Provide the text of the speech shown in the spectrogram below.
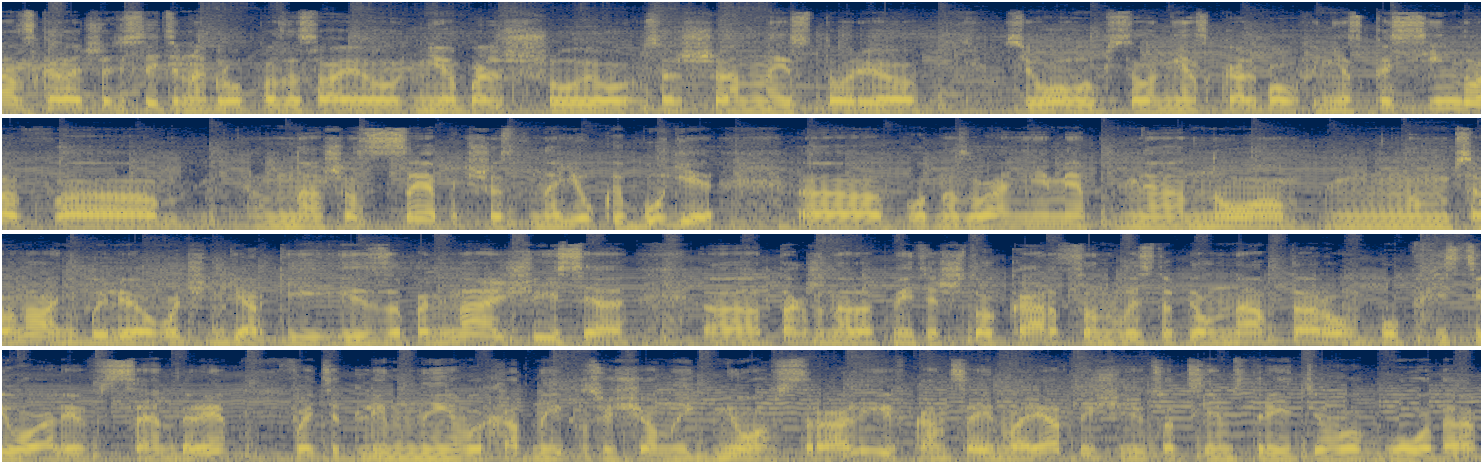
Надо сказать, что действительно группа за свою небольшую совершенно историю всего выпустила несколько альбомов и несколько синглов э, на шоссе, путешествие на юг и буги э, под названиями. Но э, все равно они были очень яркие и запоминающиеся. Э, также надо отметить, что Карсон выступил на втором поп-фестивале в Сенбери в эти длинные выходные, посвященные Дню Австралии. В конце января 1973 года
